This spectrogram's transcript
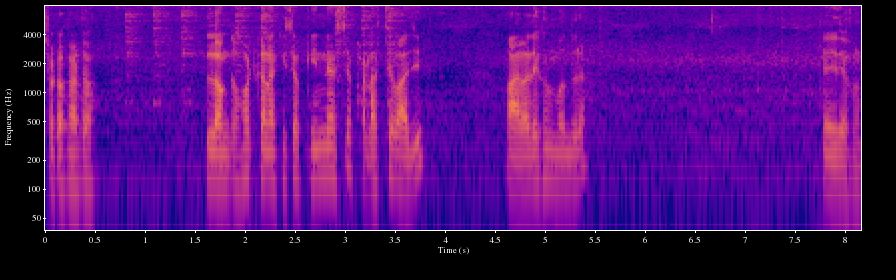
ছোটোখাটো লঙ্কা ফটকা না কী সব কিনে আসছে, ফাটাচ্ছে বাজি। পায়রা দেখুন বন্ধুরা। এই দেখুন।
